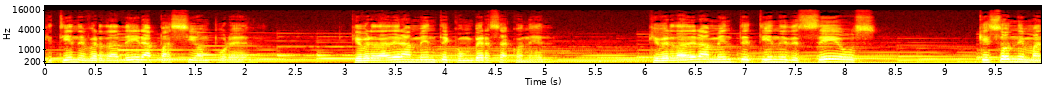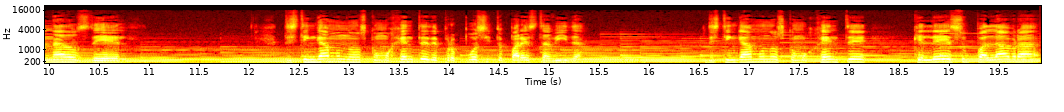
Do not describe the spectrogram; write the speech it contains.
que tiene verdadera pasión por Él, que verdaderamente conversa con Él que verdaderamente tiene deseos que son emanados de Él. Distingámonos como gente de propósito para esta vida. Distingámonos como gente que lee su palabra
